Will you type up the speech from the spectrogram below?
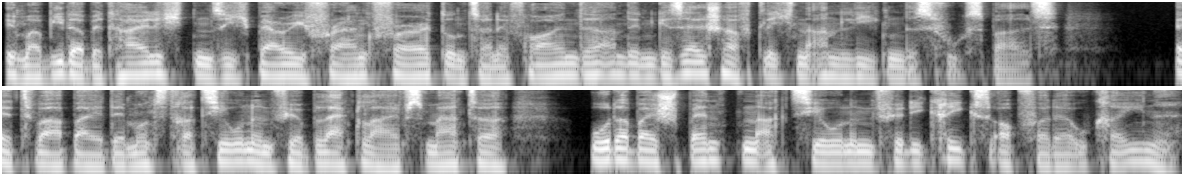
Immer wieder beteiligten sich Barry Frankfurt und seine Freunde an den gesellschaftlichen Anliegen des Fußballs, etwa bei Demonstrationen für Black Lives Matter oder bei Spendenaktionen für die Kriegsopfer der Ukraine.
